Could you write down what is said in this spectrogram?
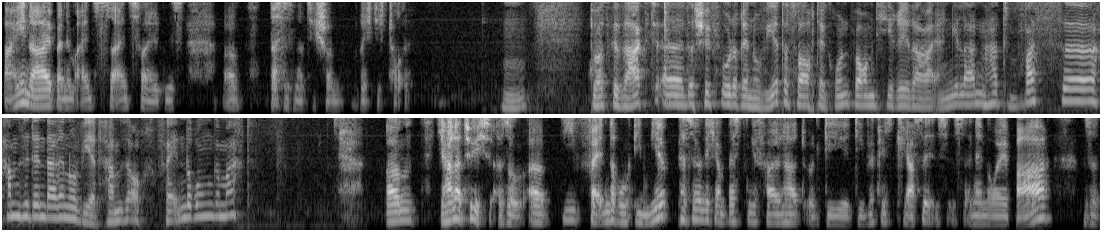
beinahe bei einem 1 zu 1 Verhältnis. Äh, das ist natürlich schon richtig toll. Hm. Du hast gesagt, äh, das Schiff wurde renoviert. Das war auch der Grund, warum die Reederei eingeladen hat. Was äh, haben Sie denn da renoviert? Haben Sie auch Veränderungen gemacht? Ähm, ja, natürlich. Also äh, die Veränderung, die mir persönlich am besten gefallen hat und die, die wirklich klasse ist, ist eine neue Bar. Also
